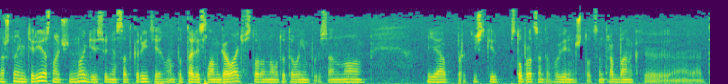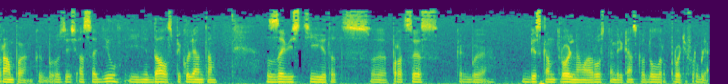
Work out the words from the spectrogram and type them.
Но что интересно, очень многие сегодня с открытия пытались лонговать в сторону вот этого импульса, но я практически 100% уверен, что Центробанк э, Трампа как бы вот здесь осадил и не дал спекулянтам завести этот э, процесс как бы бесконтрольного роста американского доллара против рубля.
